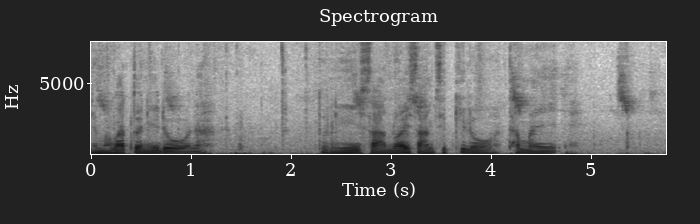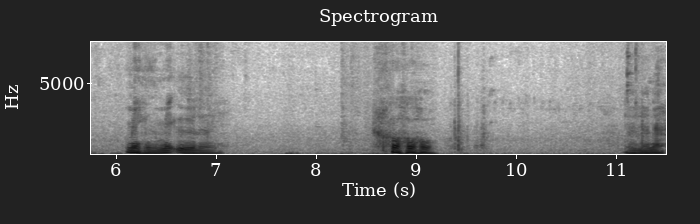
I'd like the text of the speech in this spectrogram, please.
เดี๋ยมาวัดตัวนี้ดูนะ ตัวนี้ 330กิโลทำไม ไม่หือไม่อือเลยโอ้โหเดี๋ยวนะ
